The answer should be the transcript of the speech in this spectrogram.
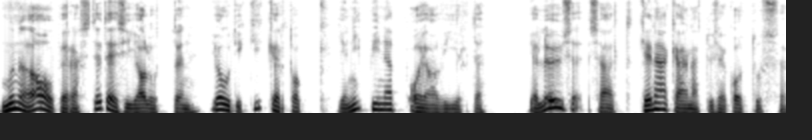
mõne ao pärast edasi jaluten, jõudi kikerdokk ja nipinäpp ojaviirde ja lööse säält kene käänetuse kotusse.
